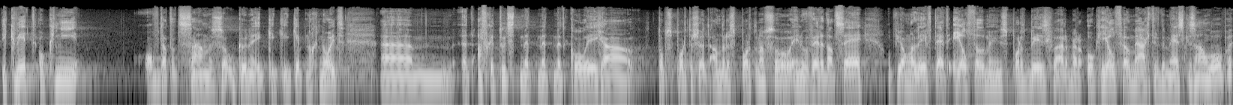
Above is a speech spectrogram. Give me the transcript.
Ik weet ook niet of dat het samen zou kunnen. Ik, ik, ik heb nog nooit ehm, het afgetoetst met, met, met collega topsporters uit andere sporten of zo. In hoeverre dat zij op jonge leeftijd heel veel met hun sport bezig waren, maar ook heel veel met achter de meisjes aanlopen.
